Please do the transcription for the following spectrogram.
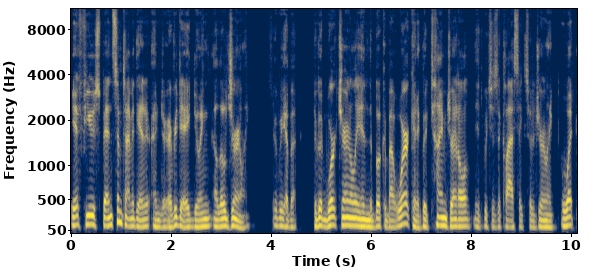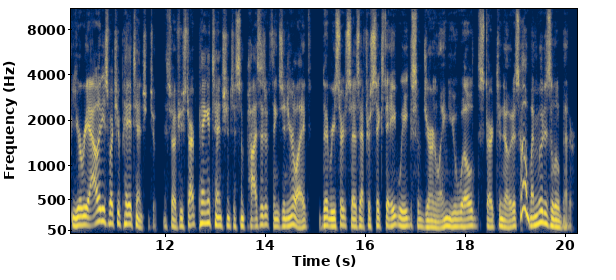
if you spend some time at the end, of every day doing a little journaling, we have a the good work journal in the book about work and a good time journal, which is a classic sort of journaling. What your reality is what you pay attention to. So if you start paying attention to some positive things in your life, the research says after six to eight weeks of journaling, you will start to notice, oh, my mood is a little better.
